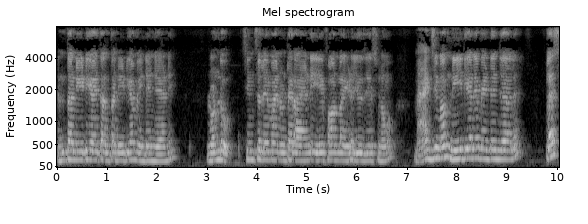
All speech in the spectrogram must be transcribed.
ఎంత నీట్గా అయితే అంత నీట్గా మెయింటైన్ చేయండి. రెండు సిన్సులు ఏమైనా ఉంటే రాయండి ఏ ఫార్ములా ఏడ యూజ్ చేస్తున్నామో. మ్యాక్సిమం నీట్గానే మెయింటైన్ చేయాలి. ప్లస్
